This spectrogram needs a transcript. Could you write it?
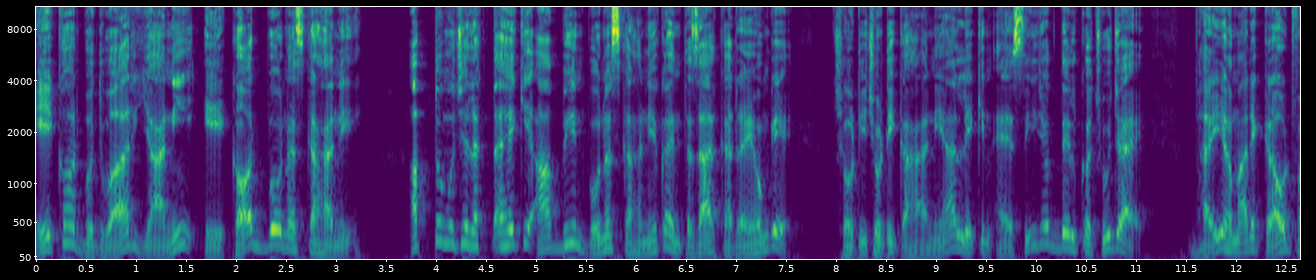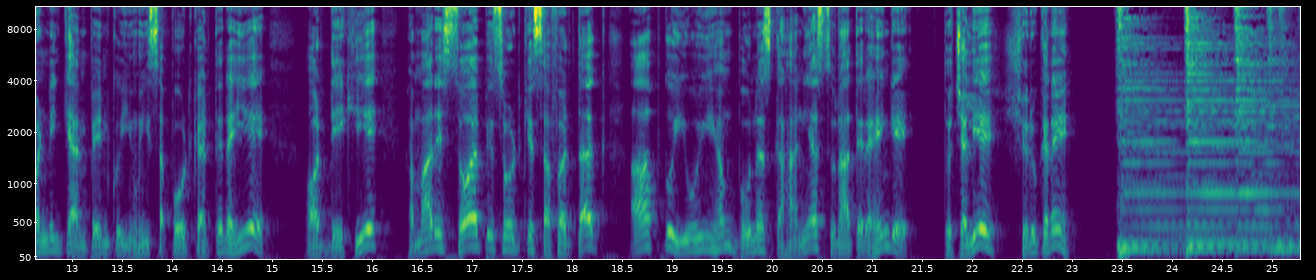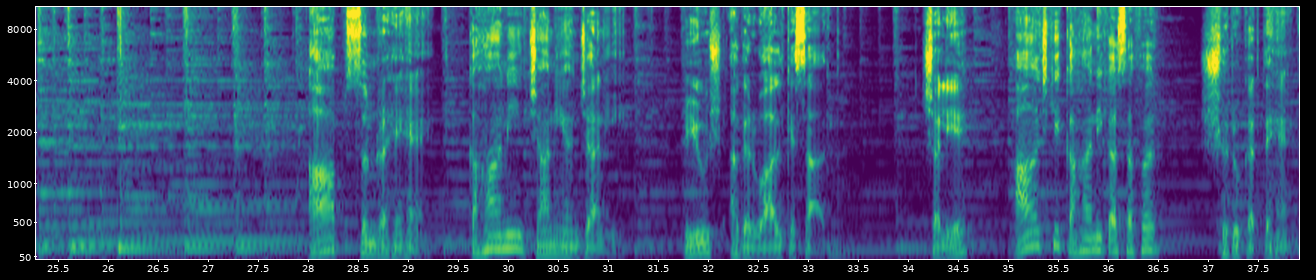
एक और बुधवार यानी एक और बोनस कहानी। अब तो मुझे लगता है कि आप भी इन बोनस कहानियों का इंतज़ार कर रहे होंगे। छोटी छोटी कहानियाँ, लेकिन ऐसी जो दिल को छू जाए। भाई, हमारे क्राउड फंडिंग कैंपेन को यूँ ही सपोर्ट करते रहिए और देखिए, हमारे 100 एपिसोड के सफ़र तक आपको यूँ ही हम बोनस कहानियाँ सुनाते रहेंगे। तो चलिए, शुरू करें। आप सुन रहे हैं कहानी जानी अनजानी। पीयूष अग्रवाल के साथ। चलिए, आज की कहानी का सफ़र शुरू करते हैं।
